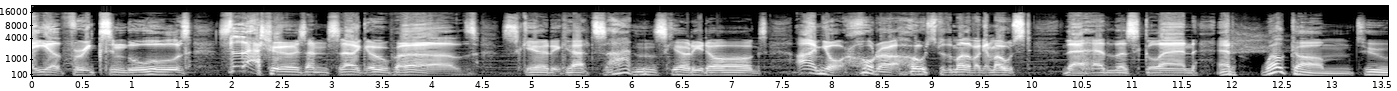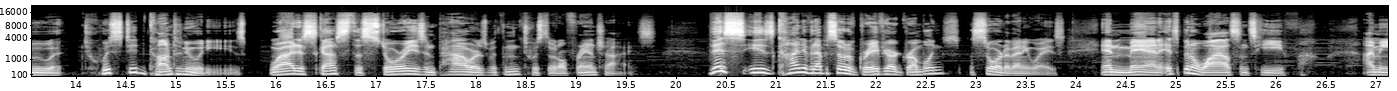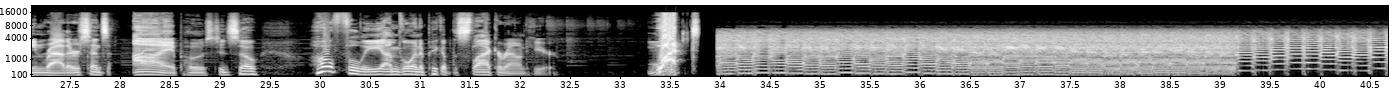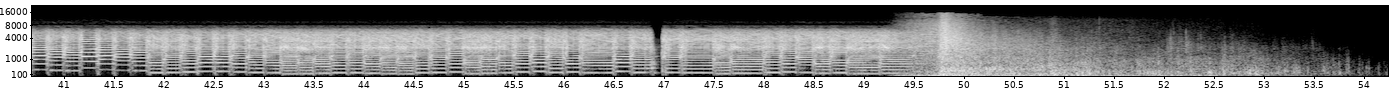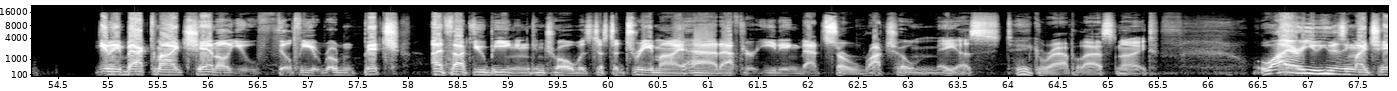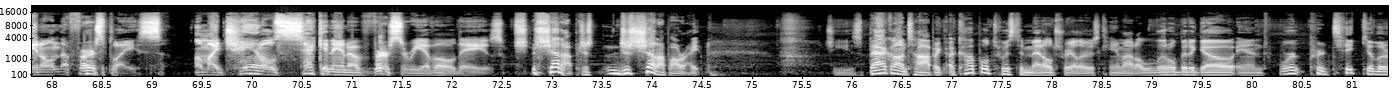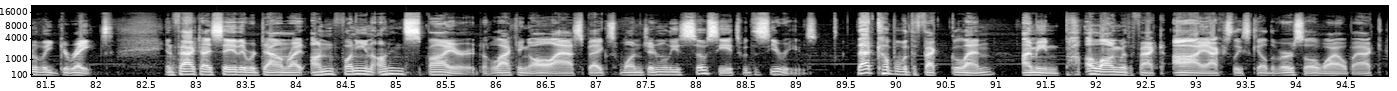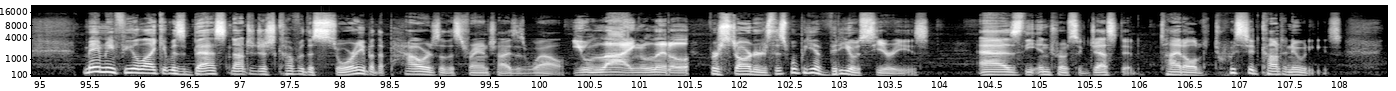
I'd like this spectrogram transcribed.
you freaks and ghouls, slashers and psychopaths, scaredy cats and scaredy dogs. I'm your horror host with the motherfucking most, the Headless Glen, and welcome to Twisted Continuities, where I discuss the stories and powers within the Twisted Metal franchise. This is kind of an episode of Graveyard Grumblings, sort of, anyways. And man, it's been a while since he. I mean, rather, since I posted, so hopefully I'm going to pick up the slack around here. What? Give me back to my channel, you filthy rodent bitch. I thought you being in control was just a dream I had after eating that Sriracha Maya steak wrap last night. Why are you using my channel in the first place? On my channel's second anniversary of all days. Sh shut up. Just just shut up, alright? Jeez. Back on topic, a couple Twisted Metal trailers came out a little bit ago and weren't particularly great. In fact, I say they were downright unfunny and uninspired, lacking all aspects one generally associates with the series. That coupled with the fact Glen, I mean, along with the fact I actually scaled the Versa a while back, made me feel like it was best not to just cover the story, but the powers of this franchise as well. You lying little. For starters, this will be a video series, as the intro suggested, titled Twisted Continuities,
